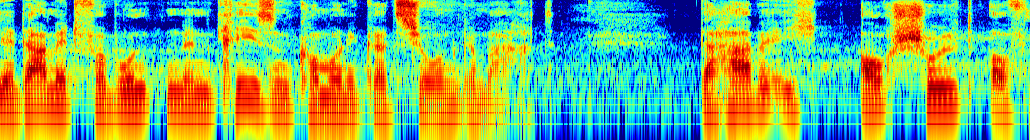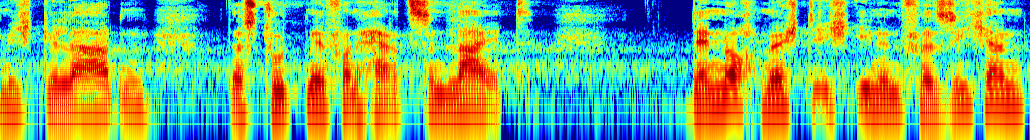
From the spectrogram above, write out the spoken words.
der damit verbundenen Krisenkommunikation gemacht. Da habe ich auch Schuld auf mich geladen. Das tut mir von Herzen leid. Dennoch möchte ich Ihnen versichern,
